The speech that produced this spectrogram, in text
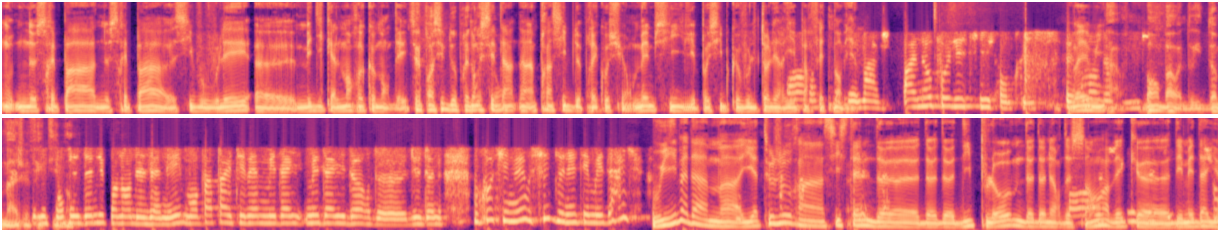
ne serait pas ne serait pas, euh, si vous voulez, euh, médicalement recommandé. C'est le principe de Donc précaution. c'est un, un principe de précaution, même s'il est possible que vous le tolériez Oh, parfaitement c'est bien. Dommage. Un no positif en plus. Ouais, oui. dommage. Ah, bon, bah, oui, dommage, effectivement. J'ai donné pendant des années. Mon papa était même médaille, médaillé d'or de, du don. Vous continuez aussi de donner des médailles? Oui, madame, il y a toujours un système de, de, de diplôme de donneur de Oh, sang je avec euh, des médailles je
